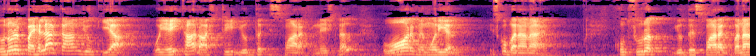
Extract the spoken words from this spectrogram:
तो उन्होंने पहला काम जो किया, वो यही था राष्ट्रीय युद्ध स्मारक, नेशनल वॉर मेमोरियल, इसको बनाना है। खूबसूरत युद्ध स्मारक बना।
